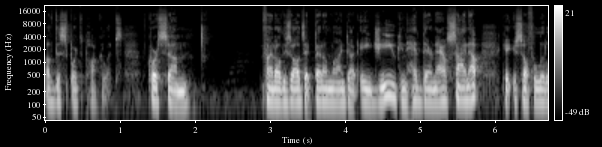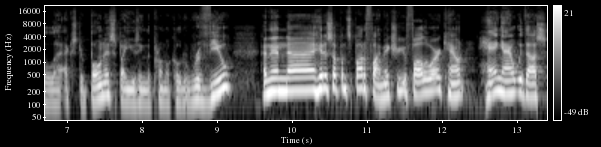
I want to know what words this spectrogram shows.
of the sports apocalypse. Of course, um, Find all these odds at betonline.ag. You can head there now, sign up, get yourself a little uh, extra bonus by using the promo code REVIEW. And then uh, hit us up on Spotify. Make sure you follow our account, hang out with us.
